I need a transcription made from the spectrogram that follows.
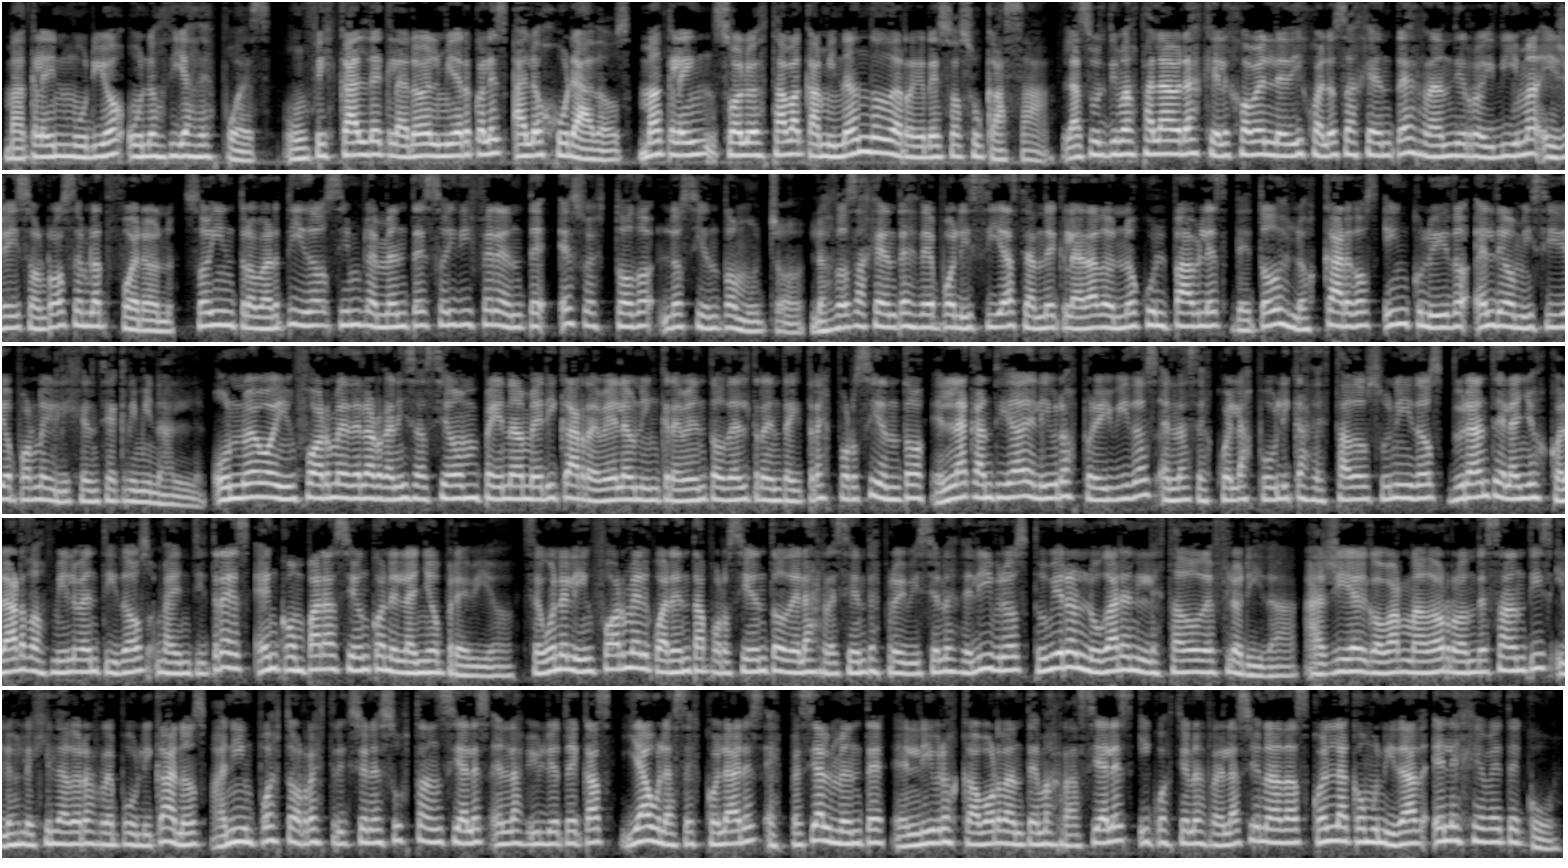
McLean murió unos días después. Un fiscal declaró el miércoles a los jurados. McLean solo estaba caminando de regreso a su casa. Las últimas palabras que el joven le dijo a los agentes Randy Roydima y Jason Rosenblatt fueron: Soy introvertido, simplemente soy diferente, eso es todo, lo siento mucho. Los dos agentes de policía se han declarado no culpables de todos los cargos, incluido el de homicidio por negligencia criminal. Un nuevo informe de la organización PEN América revela un incremento del 33% en la cantidad de libros prohibidos en las escuelas públicas de Estados Unidos durante el año escolar 2022-23 en comparación con el año previo. Según el informe, el 40% de las recientes prohibiciones de libros tuvieron lugar en el estado de Florida. Allí el gobernador Ron DeSantis y los legisladores republicanos han impuesto restricciones sustanciales en las bibliotecas y aulas escolares especialmente en libros que abordan temas raciales y cuestiones relacionadas con la comunidad LGBTQ.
